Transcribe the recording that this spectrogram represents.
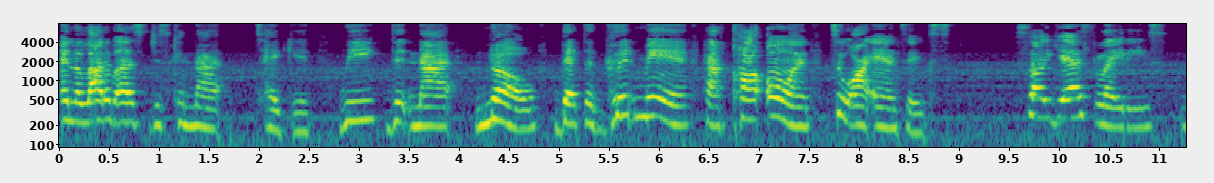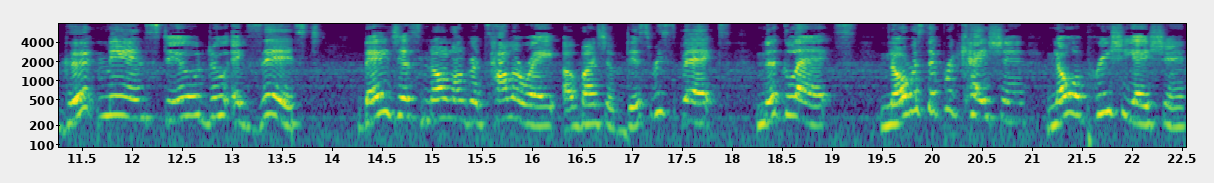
and a lot of us just cannot take it. We did not know that the good men have caught on to our antics. So, yes, ladies, good men still do exist. They just no longer tolerate a bunch of disrespect, neglects, no reciprocation, no appreciation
